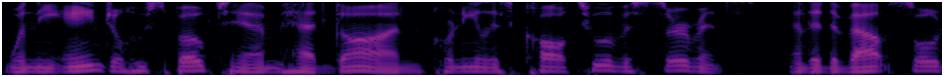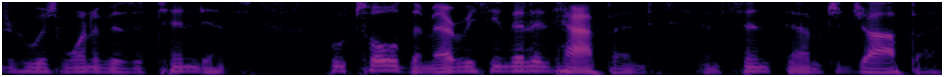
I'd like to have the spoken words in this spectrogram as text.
When the angel who spoke to him had gone, Cornelius called two of his servants and a devout soldier who was one of his attendants, who told them everything that had happened and sent them to Joppa.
